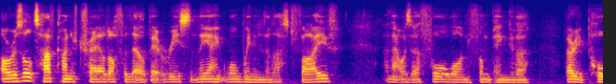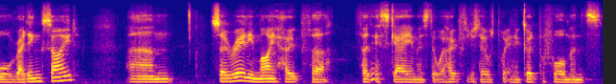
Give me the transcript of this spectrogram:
our results have kind of trailed off a little bit recently. I think one win in the last five, and that was a 4 1 thumping of a very poor Reading side. Um, so, really, my hope for, for this game is that we're hopefully just able to put in a good performance,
